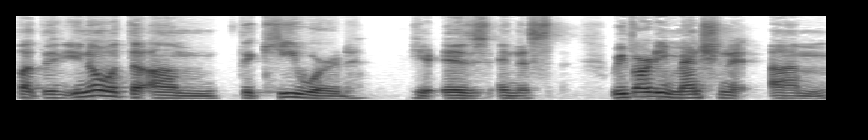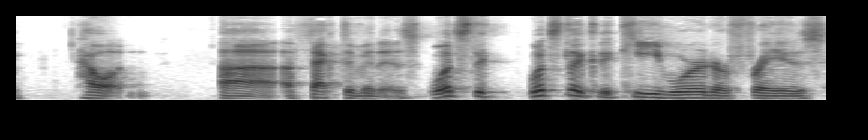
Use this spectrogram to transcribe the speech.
but the, you know what the um the keyword here is in this. We've already mentioned it. Um, how uh, effective it is. What's the what's the, the key word or phrase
